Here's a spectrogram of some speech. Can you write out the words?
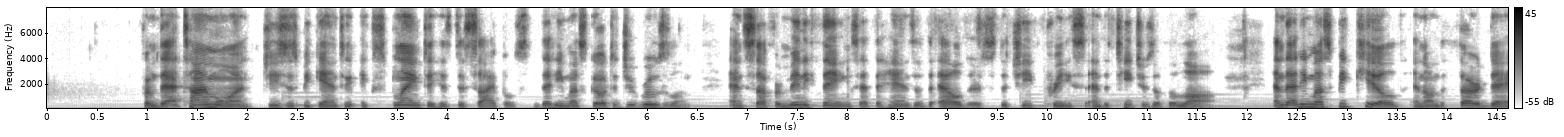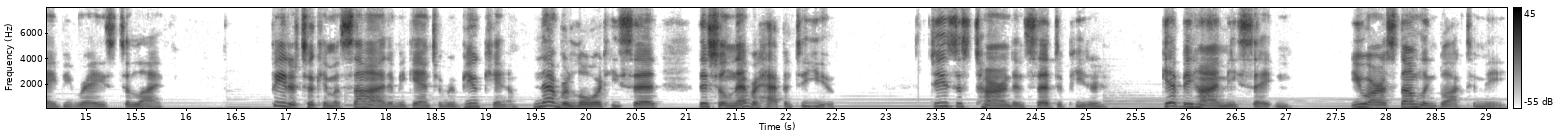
From that time on, Jesus began to explain to his disciples that he must go to Jerusalem and suffer many things at the hands of the elders, the chief priests, and the teachers of the law, and that he must be killed and on the third day be raised to life. Peter took him aside and began to rebuke him. Never, Lord, he said. This shall never happen to you. Jesus turned and said to Peter, Get behind me, Satan. You are a stumbling block to me.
